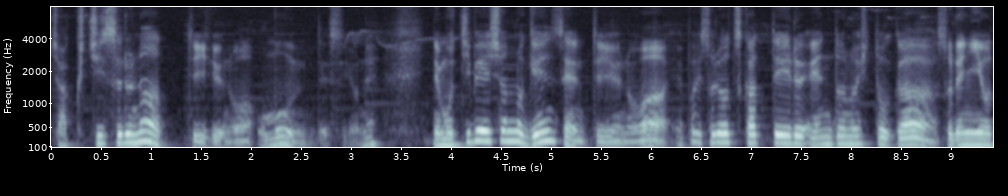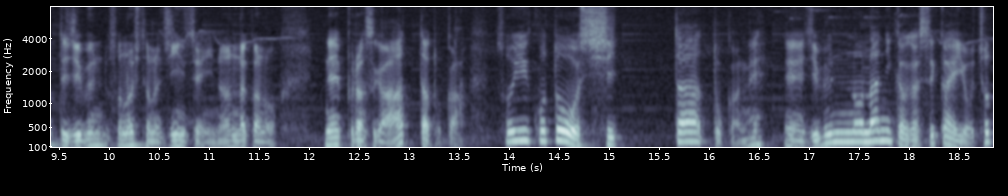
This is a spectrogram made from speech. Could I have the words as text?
着地するなっていうのは思うんですよね。でモチベーションの源泉っていうのはやっぱりそれを使っているエンドの人がそれによって自分その人の人生に何らかのねプラスがあったとかそういうことを知ったとかね、えー、自分の何かが世界をちょっ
